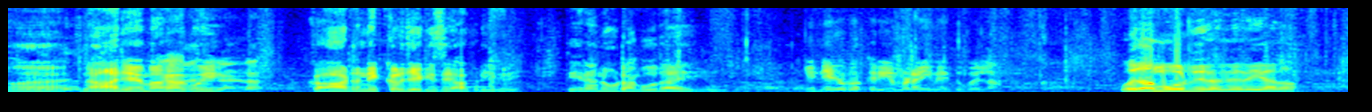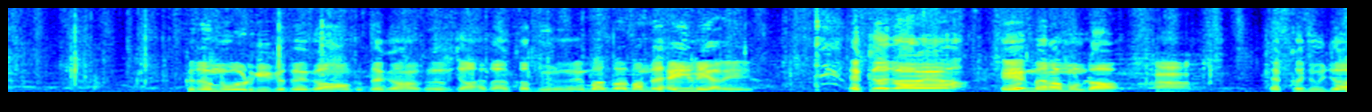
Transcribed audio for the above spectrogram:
ਹਾਂ, ਨਾ ਜੇ ਮੈਂ ਕਿਹਾ ਕੋਈ ਘਾਟ ਨਿਕਲ ਜੇ ਕਿਸੇ ਆਪਣੀ ਵੀਰੇ। ਤੇਰਾ ਨੋਟਾ ਕੋਦਾ ਇਹ? ਕਿੰਨੇ ਕ ਬੱਕਰੀਆਂ ਮੜਾਈ ਨੇ ਤੂੰ ਪਹਿਲਾਂ? ਉਹਦਾ ਮੋੜਦੀ ਰਹਿੰਦੇ ਨੇ ਯਾਰ। ਕਿਤੇ ਮੋੜ ਗਈ ਕਿਤੇ ਗਾਹਾਂ ਕਿਤੇ ਗਾਹਾਂ ਕਿਤੇ ਚਾਹਦਾ ਕਰਦੀ ਰਹਿੰਦੇ ਨੇ ਬੰਦਾ ਬੰਦੇ ਸਹੀ ਨਹੀਂ ਇਹ। ਇੱਕ ਤਾਂ ਇਹ ਮੇਰਾ ਮੁੰਡਾ। ਹਾਂ। ਇੱਕ ਦੂਜਾ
